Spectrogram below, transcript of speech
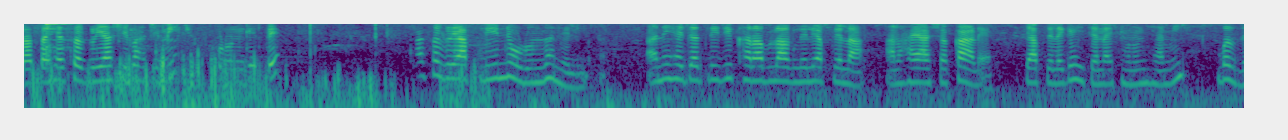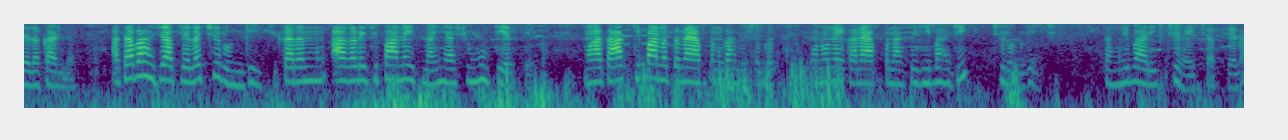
आता ह्या सगळी अशी भाजी मी फोडून घेते. हा सगळी आपली निवडून झालेली. आणि ह्याच्यातली जी खराब लागलेली आपल्याला आणि ह्या अशा काड्या त्या आपल्याला घ्यायच्या नाहीत म्हणून ह्या मी बदलेला काढल्या आता भाजी आपल्याला चिरून घ्यायची कारण आघाड्याची पानं आहेत ना ही अशी मोठी असते. मग आता अख्खी पानं तर नाही आपण घालू शकत. म्हणून एका नाही आपण असं ही भाजी चिरून घ्यायची. चांगली बारीक चिरायची आपल्याला.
